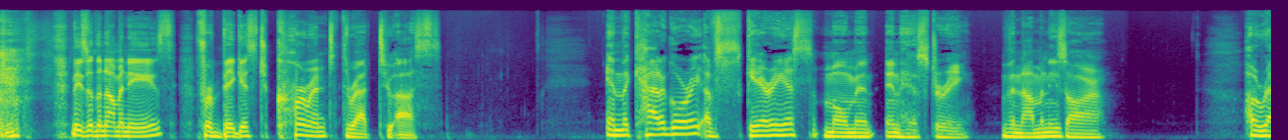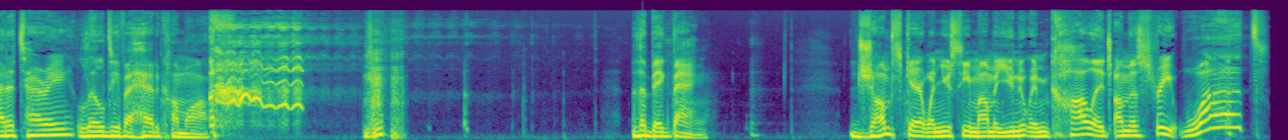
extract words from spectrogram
These are the nominees for Biggest Current Threat to Us. In the category of Scariest Moment in History, the nominees are Hereditary Lil Diva Head Come Off, The Big Bang, Jump Scare when you see Mama You Knew in college on the street. What?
